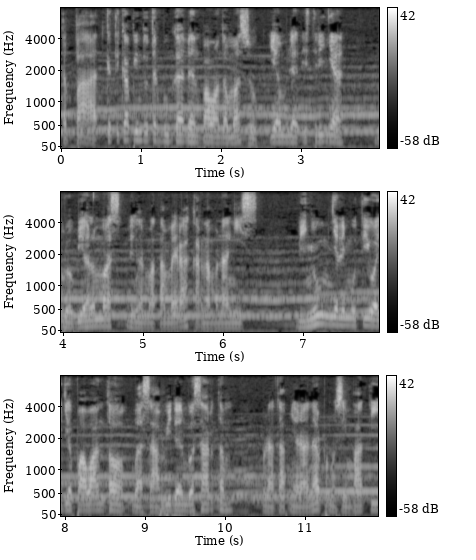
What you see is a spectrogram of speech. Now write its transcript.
Tepat ketika pintu terbuka dan Pawanto masuk, ia melihat istrinya, Brobiah lemas dengan mata merah karena menangis. Bingung menyelimuti wajah Pawanto, Mbak Safi dan Bos Sartem menatapnya nanar penuh simpati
